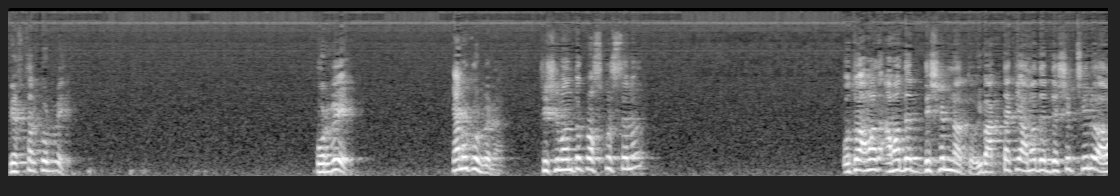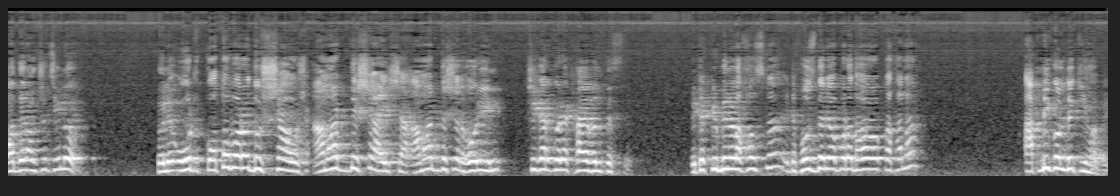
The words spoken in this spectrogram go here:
গ্রেফতার করবে? করবে? কেন করবে না? সে সীমান্ত ক্রস করছে না? ও তো আমাদের আমাদের দেশের না তো। ওই বাঘটা কি আমাদের দেশের ছিল? আমাদের অংশ ছিল? তাহলে ওর কত বড় দুঃসাহস? আমার দেশে আইসা, আমার দেশের হরিণ শিকার করে খায় ফেলতেছে। এটা ক্রিমিনাল অফেন্স না? এটা ফৌজদারি অপরাধ হওয়ার কথা না? আপনি করলে কি হবে?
